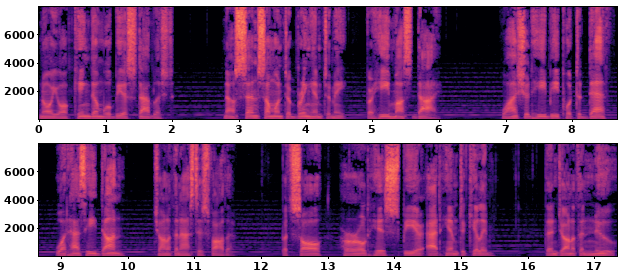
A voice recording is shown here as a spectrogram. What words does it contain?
nor your kingdom will be established. Now send someone to bring him to me, for he must die. Why should he be put to death? What has he done? Jonathan asked his father. But Saul hurled his spear at him to kill him. Then Jonathan knew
